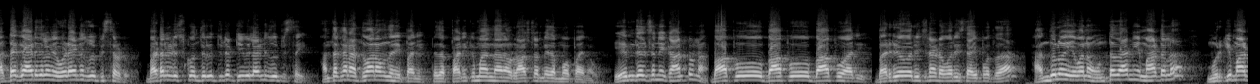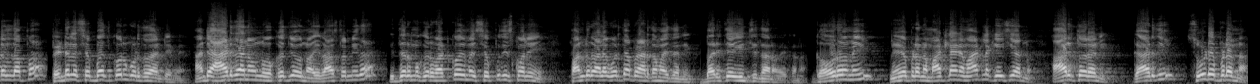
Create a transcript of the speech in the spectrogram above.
అడ్డగాడిదలను ఎవడైనా చూపిస్తాడు. బట్టలు ఇసుకొని తిరుగుతుంటే టీవీలు అన్ని చూపిస్తాయి. అంతకన్నా అధ్వానం ఉంది నీ పని. పెద్ద పనికి మంది రాష్ట్రం మీద మోపాయినావు ఏం తెలుసు నీకు అంటున్నా? బాపు బాపు బాపు అని. బర్రె ఎవరిచ్చినాడు ఎవరిస్తే అయిపోతుందా? అందులో ఏమైనా ఉంటుందా నీ మాటలో? మురికి మాటలు తప్ప పెండల చెబ్బెత్తుకొని కొడుతుంది అంటే అంటే ఆడిదానం నువ్వు ఒకటి ఉన్నావు ఈ రాష్ట్రం మీద. ఇద్దరు ముగ్గురు పట్టుకొని మరి చెప్పు తీసుకొని పండ్లు రాలగొడితే అప్పుడు అర్థమవుతుంది నీకు. బరి తెగించిందాను ఇక గౌరవమే మేము ఎప్పుడన్నా మాట్లాడిన మాటలు కేసీఆర్ను. ఆరితోరని. గాడిది చూడు ఎప్పుడన్నా?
